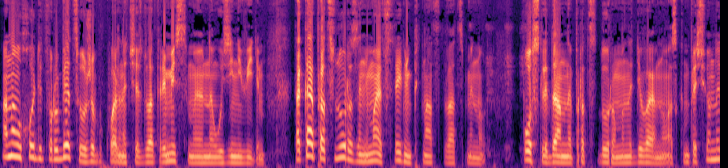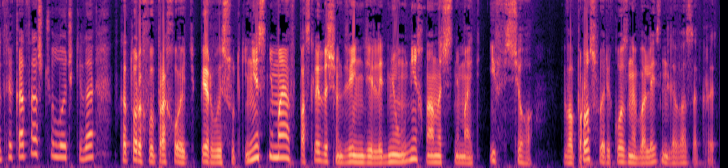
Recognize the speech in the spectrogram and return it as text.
она уходит в рубец, и уже буквально через 2-3 месяца мы ее на УЗИ не видим. Такая процедура занимает в среднем 15-20 минут. После данной процедуры мы надеваем на вас компрессионный трикотаж, чулочки, да, в которых вы проходите первые сутки не снимая, в последующем две недели днем в них на ночь снимаете. И все. Вопрос варикозной болезни для вас закрыт.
